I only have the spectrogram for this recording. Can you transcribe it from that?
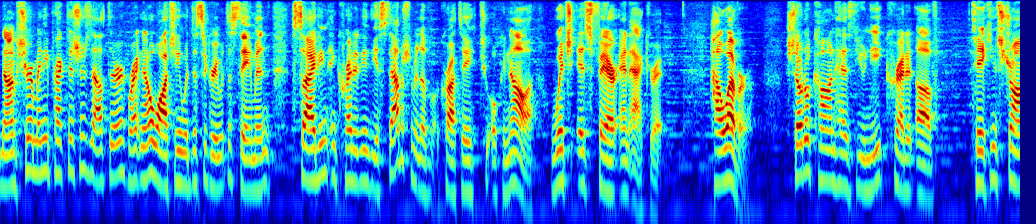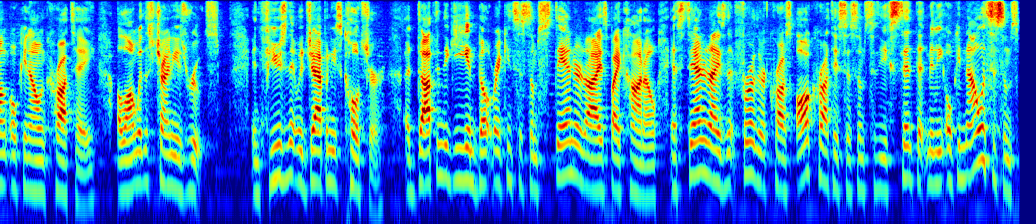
Now, I'm sure many practitioners out there right now watching would disagree with the statement, citing and crediting the establishment of karate to Okinawa, which is fair and accurate. However, Shotokan has the unique credit of taking strong Okinawan karate along with its Chinese roots, infusing it with Japanese culture, adopting the gi and belt ranking system standardized by Kano, and standardizing it further across all karate systems to the extent that many Okinawan systems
